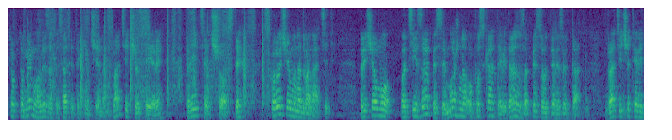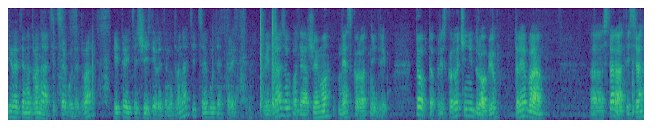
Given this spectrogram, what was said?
Тобто ми могли записати таким чином 24 36 скорочуємо на 12. Причому оці записи можна опускати, відразу записувати результат. 24 ділити на 12 це буде 2, і 36 ділити на 12 це буде 3. Відразу одержуємо нескоротний дріб. Тобто при скороченні дробів треба е, старатися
